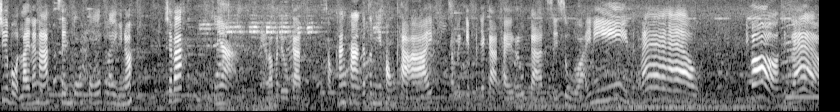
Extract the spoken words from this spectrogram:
ชื่อโบสถ์อะไรนะนัดเซนโยเซฟอะไรอย่างงี้เนาะใช่ปะเนี่ยเนี่ยเรามาดูกันสองข้างทางก็จะมีของขาย เราไปเก็บบรรยากาศถ่ายรูปกันสวยๆนี่ถึงแล้วพี่บอถึงแล้ว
